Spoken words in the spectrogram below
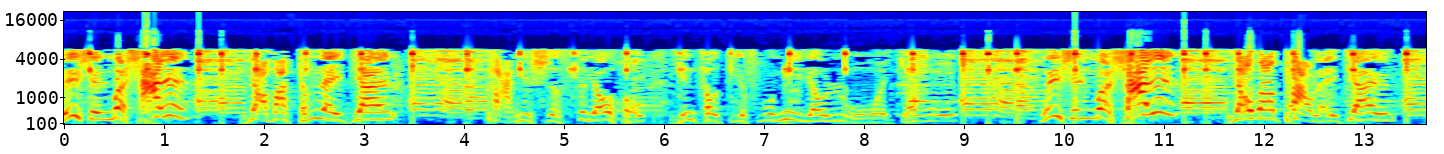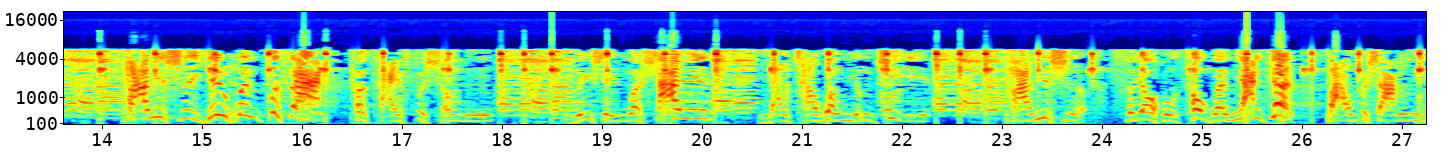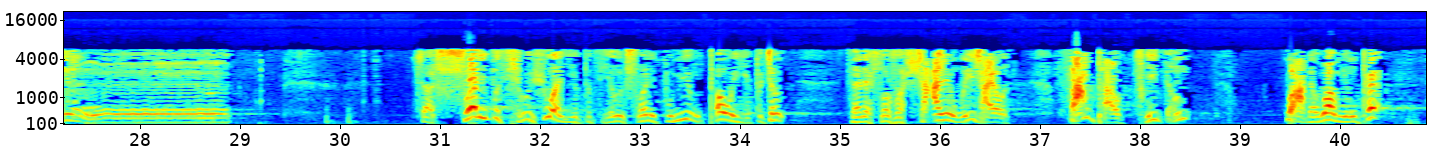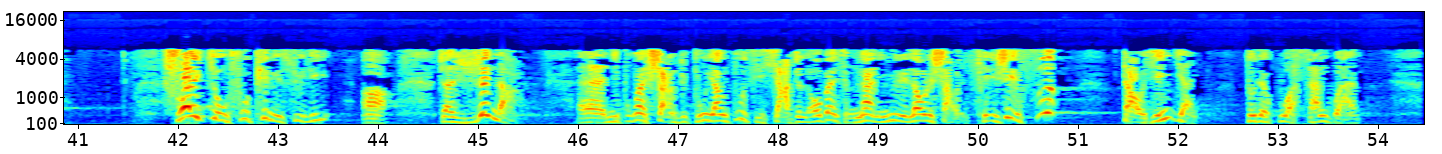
为什么杀人要把灯来点？怕你是死了后阴曹地府迷了路。为什么杀人要把炮来点？怕的是阴魂不散，他才复生。为什么杀人要插亡命旗？怕的是死了后曹官面前报不上名。这说的不清，学艺不精，说的不明，跑艺不正。咱再说说杀人为啥要放炮、吹灯、挂着亡命牌？说的就属平的随礼啊。这人呐，呃，你不管上至中央主席，下至老百姓，男的、女的、老的、少的，催谁死，到阴间都得过三关。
